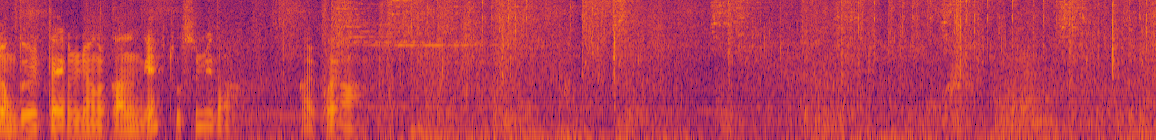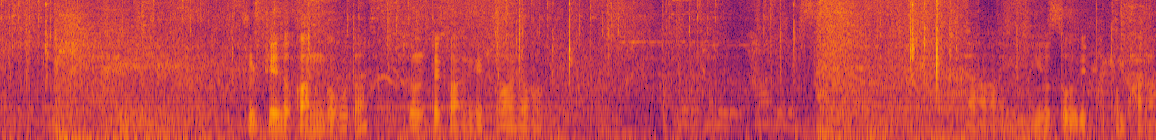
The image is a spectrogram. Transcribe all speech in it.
정도일 때 전령을 까는 게 좋습니다. 깔 거야 불피해서 까는 것보다 저럴 때 까는 게 좋아요. 야, 이- 이거 또이 파턴 봐라.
